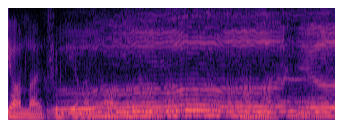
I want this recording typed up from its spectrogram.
يا الله اغفر لي انا الخاطئ يا الله اغفر لي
